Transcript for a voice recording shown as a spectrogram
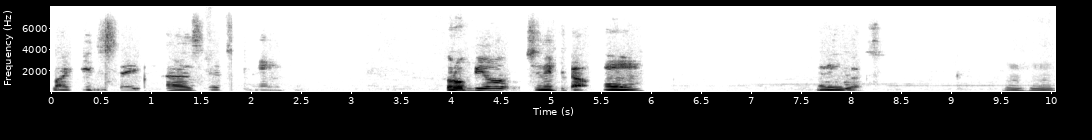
Like each state has its name. Propio significa own in English. Ujú.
